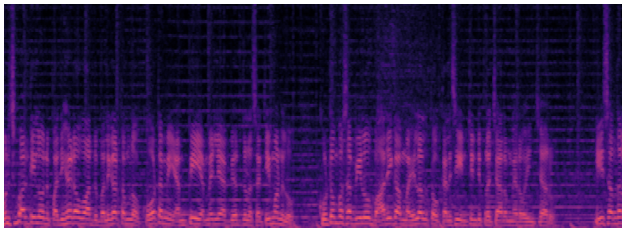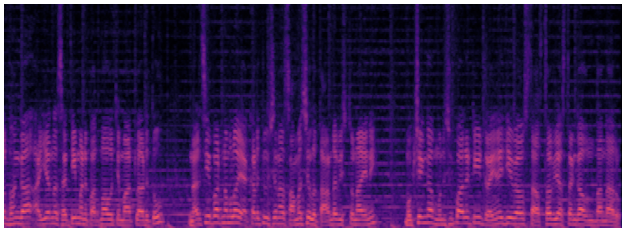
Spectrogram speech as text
మున్సిపాలిటీలోని పదిహేడవ వార్డు బలిఘట్టంలో కూటమి ఎంపీ ఎమ్మెల్యే అభ్యర్థుల సతీమణులు కుటుంబ సభ్యులు భారీగా మహిళలతో కలిసి ఇంటింటి ప్రచారం నిర్వహించారు. ఈ సందర్భంగా అయ్యన్న సతీమణి పద్మావతి మాట్లాడుతూ నర్సీపట్నంలో ఎక్కడ చూసినా సమస్యలు తాండవిస్తున్నాయని ముఖ్యంగా మున్సిపాలిటీ డ్రైనేజీ వ్యవస్థ అస్తవ్యస్తంగా ఉందన్నారు.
